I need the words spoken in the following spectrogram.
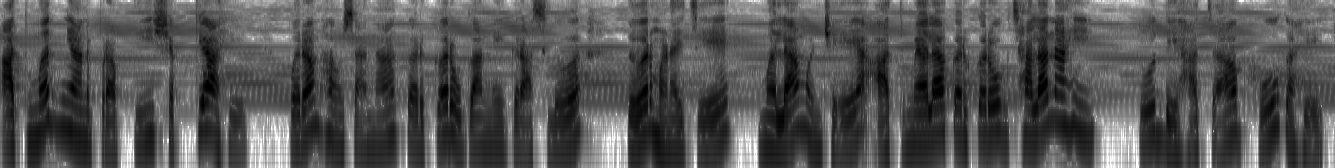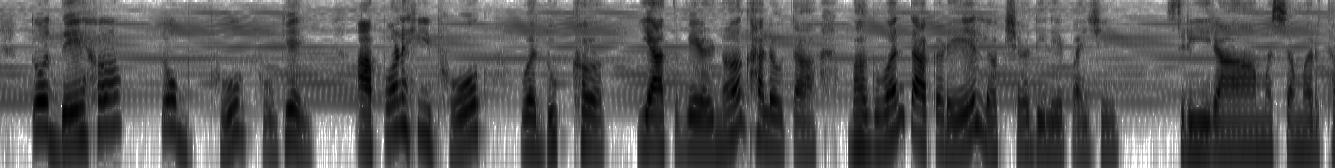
आत्मज्ञान प्राप्ती शक्य आहे. परमहंसांना कर्करोगाने ग्रासलं तर म्हणायचे मला म्हणजे आत्म्याला कर्करोग झाला नाही. तो देहाचा भोग आहे. तो देह तो भोग भोगेल. आपण ही भोग व दुःख यात वेळ न घालवता भगवंताकडे लक्ष दिले पाहिजे. श्रीराम समर्थ.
